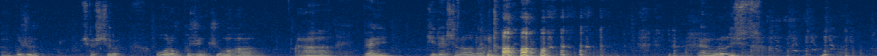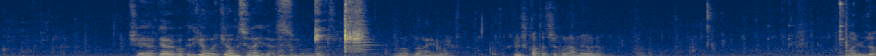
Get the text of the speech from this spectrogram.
Sen bugün şaşçı Oğlum bugün cuma ha. Ha. Beni gidersin ağla. Tamam. ben bunu düş. Şeye, Derekopeti cam, camisine gideriz. Orada, orada daha iyi oluyor. Üç kata çıkıramıyor öyle. Ama güzel.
